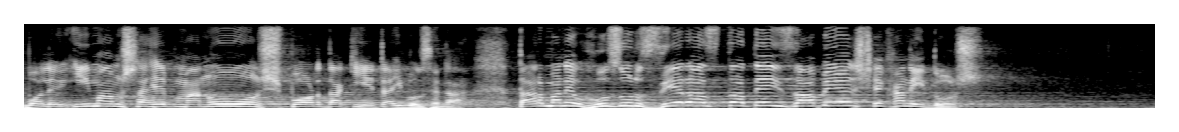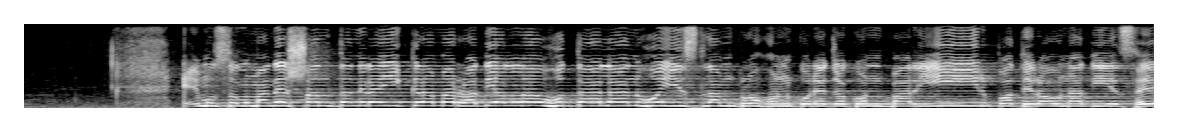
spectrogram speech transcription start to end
বলে, ইমাম সাহেব মানুষ, পর্দা কি এটাই বোঝে না। তার মানে হুজুর যে রাস্তাতেই যাবে, সেখানেই দোষ। এ মুসলমানের সন্তানেরা ইকরামা রদিয়াল্লাহু তাআলাহু ইসলাম গ্রহণ করে যখন বাড়ির পথে রওনা দিয়েছে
